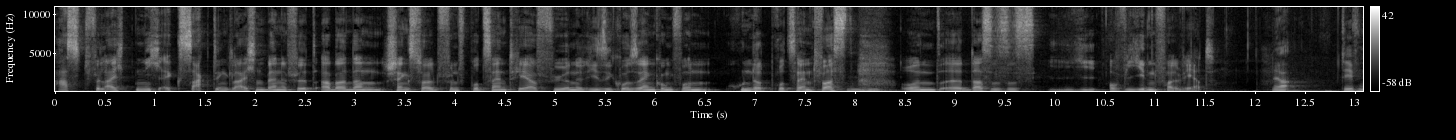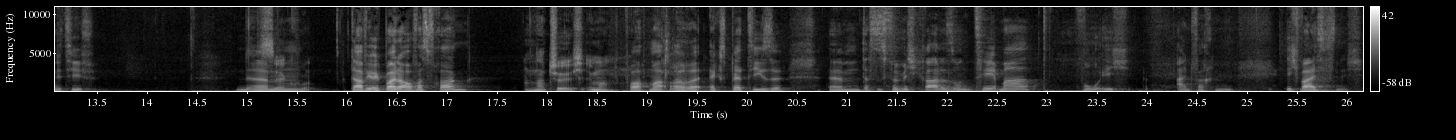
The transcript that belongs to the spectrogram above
hast vielleicht nicht exakt den gleichen Benefit, aber dann schenkst du halt 5% her für eine Risikosenkung von 100% fast. Mhm. Und äh, das ist es je, auf jeden Fall wert. Ja, definitiv. Ähm, Sehr cool. Darf ich euch beide auch was fragen? Natürlich, immer. Braucht mal Klar. eure Expertise. Ähm, das ist für mich gerade so ein Thema, wo ich einfach, ich weiß es nicht.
